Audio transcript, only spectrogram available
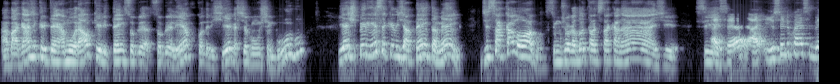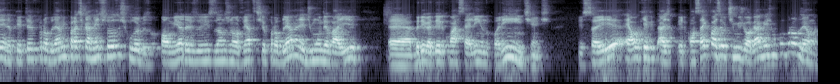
a bagagem que ele tem, a moral que ele tem sobre, sobre o elenco, quando ele chega, chega um Luxemburgo, e a experiência que ele já tem também de sacar logo. Se um jogador está de sacanagem. Se... É, isso, é, isso, ele conhece bem, né? Porque teve problema em praticamente todos os clubes. O Palmeiras, no início dos anos 90, tinha problema, Edmundo Evaí, é, a briga dele com o Marcelinho no Corinthians. Isso aí é algo que ele, ele consegue fazer o time jogar mesmo com problema.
